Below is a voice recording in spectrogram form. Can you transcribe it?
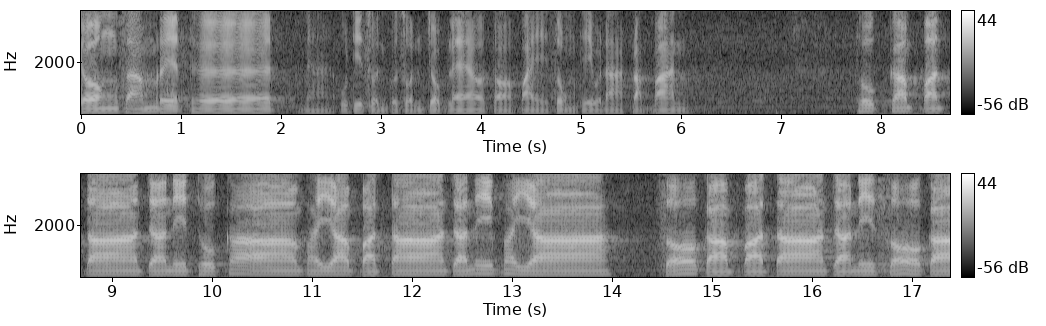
จงสำเร็จเถิดนะอุทิศส่วนกุศลจบแล้วต่อไปส่งเทวดากลับบ้าน ทุกขปัตตาจานิทุกขาพยาปัตตาจานิพยาโสกาปัตตาจานิโสกา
